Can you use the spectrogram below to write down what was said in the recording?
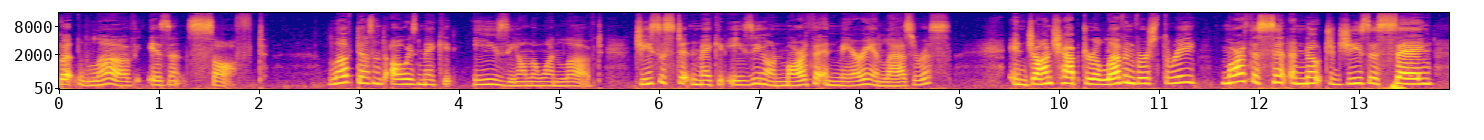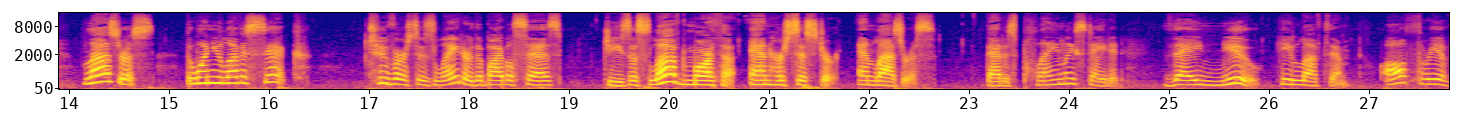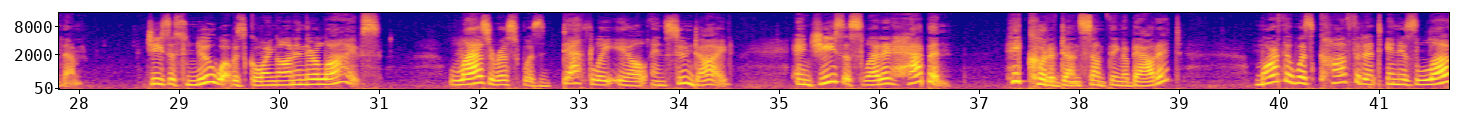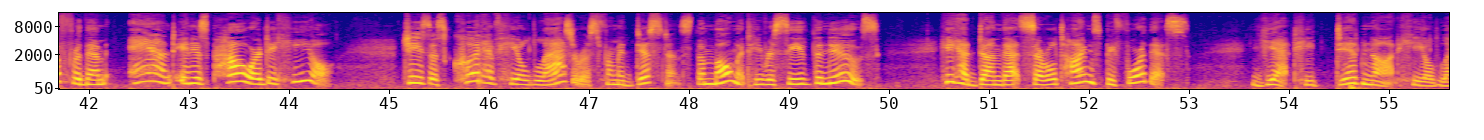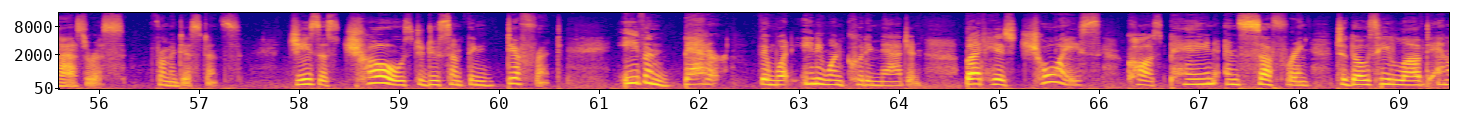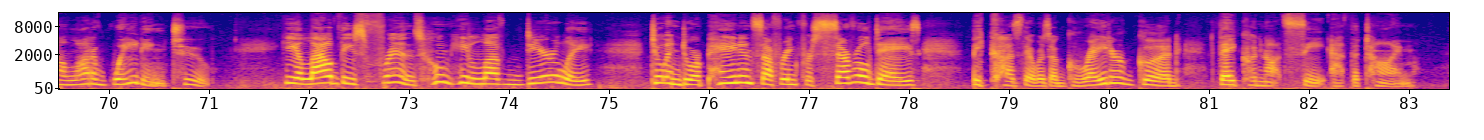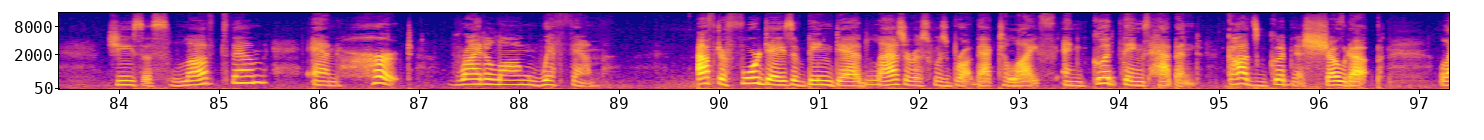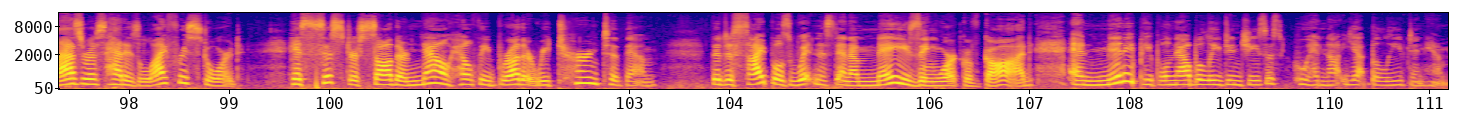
But love isn't soft. Love doesn't always make it easy on the one loved. Jesus didn't make it easy on Martha and Mary and Lazarus. In John chapter 11, verse 3, Martha sent a note to Jesus saying, Lazarus, the one you love, is sick. Two verses later, the Bible says, Jesus loved Martha and her sister and Lazarus. That is plainly stated. They knew he loved them, all three of them. Jesus knew what was going on in their lives. Lazarus was deathly ill and soon died, and Jesus let it happen. He could have done something about it. Martha was confident in his love for them and in his power to heal. Jesus could have healed Lazarus from a distance the moment he received the news. He had done that several times before this. Yet he did not heal Lazarus from a distance. Jesus chose to do something different, even better than what anyone could imagine. But his choice caused pain and suffering to those he loved and a lot of waiting too. He allowed these friends, whom he loved dearly, to endure pain and suffering for several days because there was a greater good they could not see at the time. Jesus loved them and hurt right along with them. After four days of being dead, Lazarus was brought back to life, and good things happened. God's goodness showed up. Lazarus had his life restored. His sisters saw their now healthy brother return to them. The disciples witnessed an amazing work of God, and many people now believed in Jesus who had not yet believed in him.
